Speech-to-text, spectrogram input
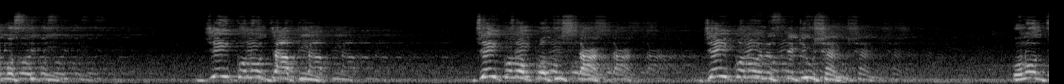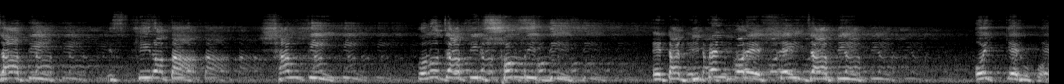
উপস্থিতি যেই কোনো জাতি যে কোনো প্রতিষ্ঠান যে কোনো ইনস্টিটিউশন কোন জাতি স্থিরতা, শান্তি, কোন জাতির সমৃদ্ধি এটা ডিপেন্ড করে সেই জাতি ঐক্যের উপর,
